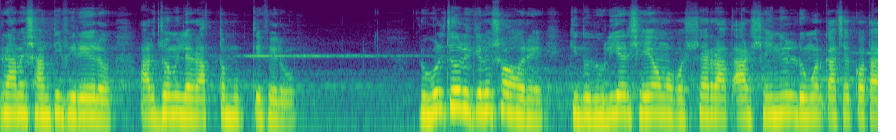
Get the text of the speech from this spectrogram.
গ্রামে শান্তি ফিরে এলো আর জমিলের আত্মমুক্তি পেল। রুহুল চলে গেল শহরে, কিন্তু ধুলিয়ার সেই অমাবস্যার রাত আর সেই নীল ডুমোর কাছের কথা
